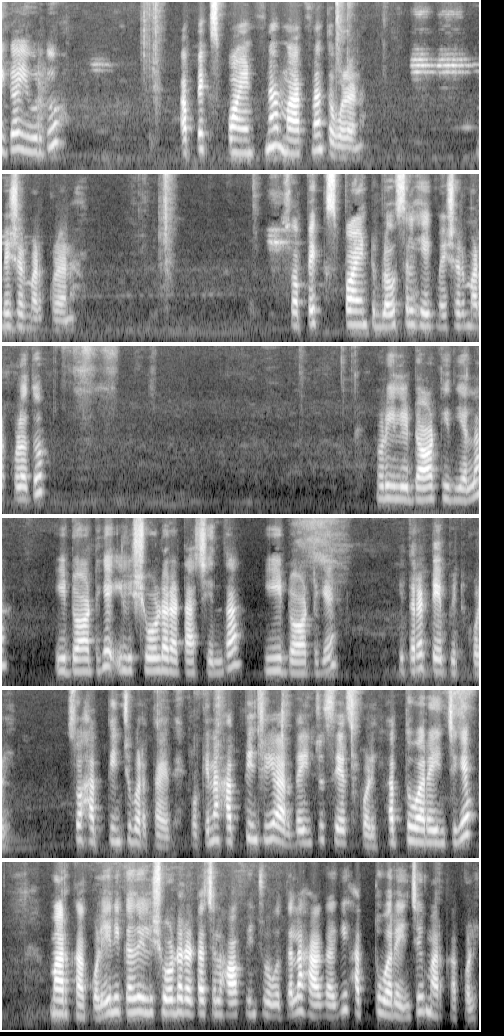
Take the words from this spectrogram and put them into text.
ಈಗ ಇವ್ರದ್ದು ಅಪೆಕ್ಸ್ ಪಾಯಿಂಟ್ನ ಮಾರ್ಕ್ನ ತಗೊಳ್ಳೋಣ. ಮೆಷರ್ ಮಾಡ್ಕೊಳ್ಳೋಣ. ಸೊ ಅಪೆಕ್ಸ್ ಪಾಯಿಂಟ್ ಬ್ಲೌಸಲ್ಲಿ ಹೇಗೆ ಮೆಷರ್ ಮಾಡ್ಕೊಳ್ಳೋದು? ನೋಡಿ, ಇಲ್ಲಿ ಡಾಟ್ ಇದೆಯಲ್ಲ? ಈ ಡಾಟ್ಗೆ ಇಲ್ಲಿ ಶೋಲ್ಡರ್ ಅಟ್ಯಾಚಿಂದ ಈ ಡಾಟ್ಗೆ ಈ ಥರ ಟೇಪ್ ಇಟ್ಕೊಳ್ಳಿ. ಸೊ ಹತ್ತು ಇಂಚು ಬರ್ತಾ ಇದೆ. ಓಕೆನಾ ಹತ್ತು ಇಂಚಿಗೆ ಅರ್ಧ ಇಂಚು ಸೇರಿಸ್ಕೊಳ್ಳಿ. ಹತ್ತುವರೆ ಇಂಚಿಗೆ ಮಾರ್ಕ್ ಹಾಕೊಳ್ಳಿ. ಏನಕ್ಕೆ ಇಲ್ಲಿ ಶೋಲ್ಡರ್ ಅಟ್ಯಾಚ್ ಅಲ್ಲಿ ಹಾಫ್ ಇಂಚು ಹೋಗುತ್ತಲ್ಲ, ಹಾಗಾಗಿ ಹತ್ತುವರೆ ಇಂಚಿಗೆ ಮಾರ್ಕ್ ಹಾಕೊಳ್ಳಿ.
